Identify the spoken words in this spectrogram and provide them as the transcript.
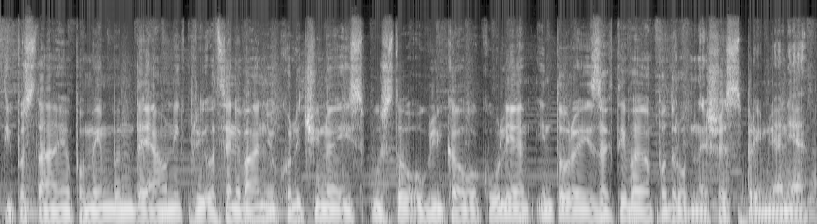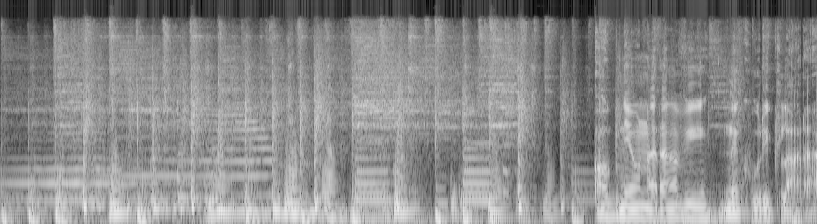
Ti postajajo pomemben dejavnik pri ocenjevanju količine izpustov oglika v okolje in torej zahtevajo podrobnejše spremljanje. Ognje v naravi ne kuri Klara.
